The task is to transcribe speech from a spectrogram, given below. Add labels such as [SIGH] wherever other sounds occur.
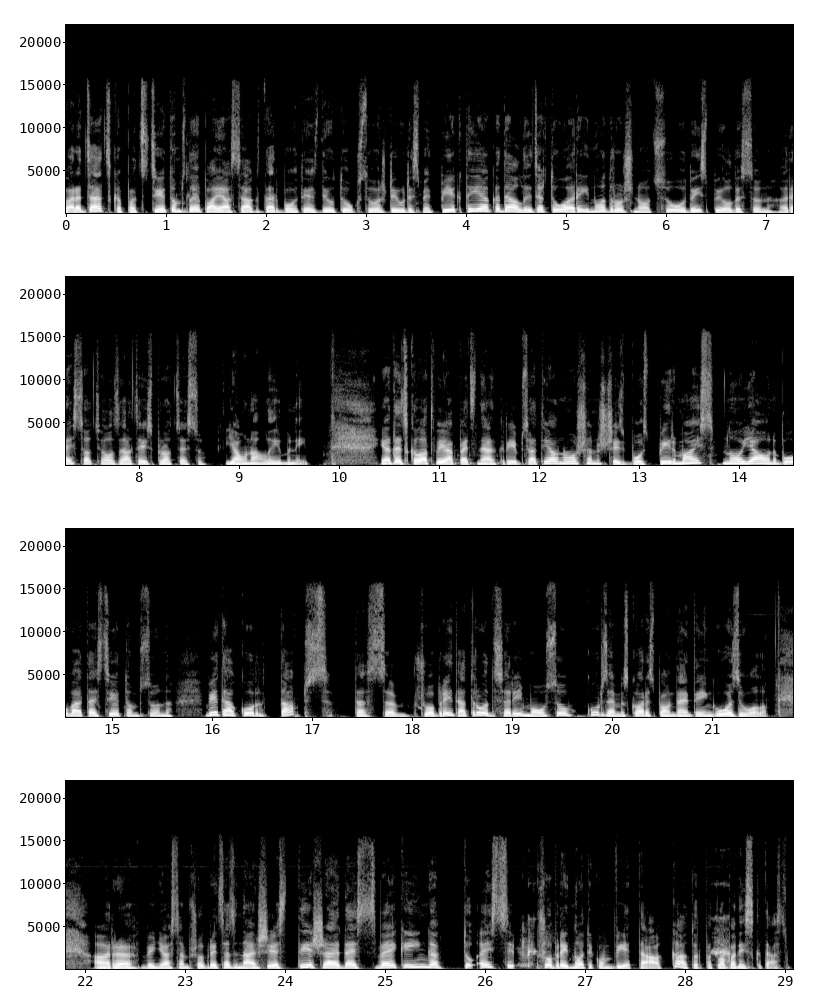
Paredzēts, ka pats cietums Liepājā sāks darboties 2025. gadā, līdz ar to arī nodrošinot sūdu izpildes un resocializācijas procesu jaunā līmenī. Jāteic, ka Latvijā pēc neatkarības atjaunošanas šis būs pirmais no jauna būvētais cietums un vietā, kur taps Tas um, šobrīd atrodas arī mūsu kurzemes korespondente Inga Ozola. Ar uh, viņu esam šobrīd sazinājušies tiešraidēs. Sveika, Inga! Tu esi šobrīd notikuma vietā. Kā tur pat labāk izskatās?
